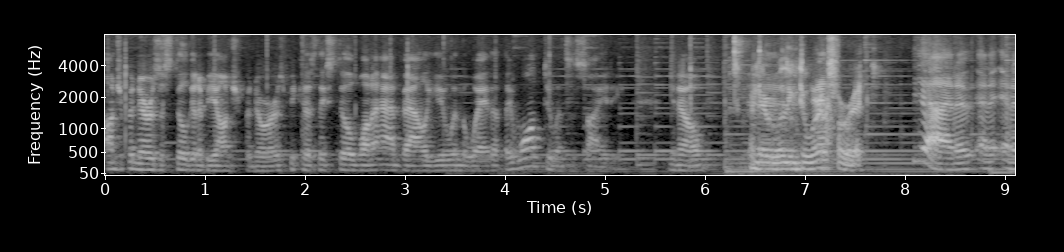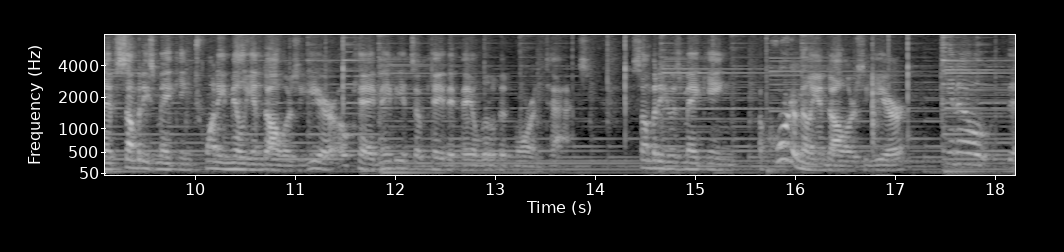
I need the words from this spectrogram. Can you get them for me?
Entrepreneurs are still going to be entrepreneurs because they still want to add value in the way that they want to in society. You know, and they're willing to work for it. Yeah, and, and, and if somebody's making $20 million a year, okay, maybe it's okay they pay a little bit more in tax somebody who's making a quarter million dollars a year, you know, uh,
